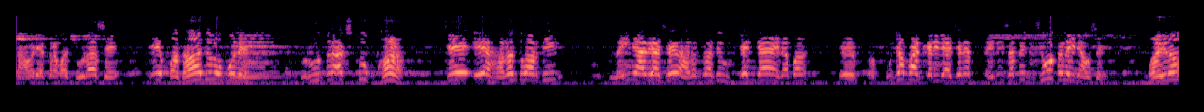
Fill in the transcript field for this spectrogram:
કાવડ યાત્રામાં જોડાશે, એ બધા જ લોકોને રુદ્રાક્ષનું ફળ જે એ હરદ્વારથી લઈને આવ્યા છે, હરદ્વારથી ઉજ્જૈન ગયા, એના પર એ પૂજા પાઠ કરી રહ્યા છે અને એની સાથે જ્યોત લઈને આવશે. ભૈરવ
